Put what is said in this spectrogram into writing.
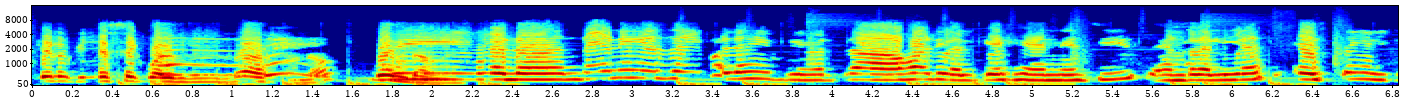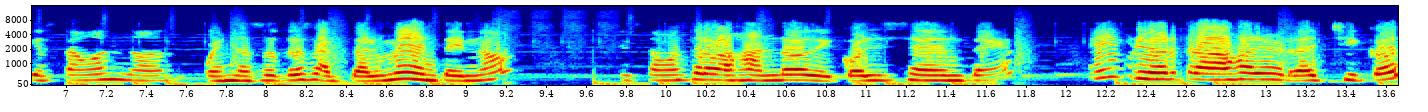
Creo que ya sé cuál es tu trabajo, ¿no? Cuéntame. Sí, bueno, Dani ya sabe cuál es mi primer trabajo, al igual que Génesis. En realidad es este en el que estamos no- pues nosotros actualmente, ¿no? Estamos trabajando de call center. Es mi primer trabajo, de verdad, chicos.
